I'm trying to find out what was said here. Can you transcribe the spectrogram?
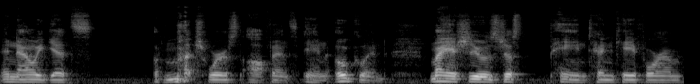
and now he gets a much worse offense in Oakland. My issue is just paying 10K for him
